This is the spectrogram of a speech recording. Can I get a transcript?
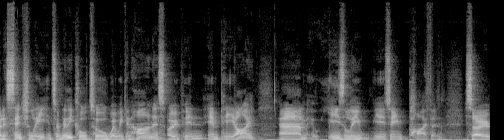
but essentially it's a really cool tool where we can harness Open MPI um, easily using Python. So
